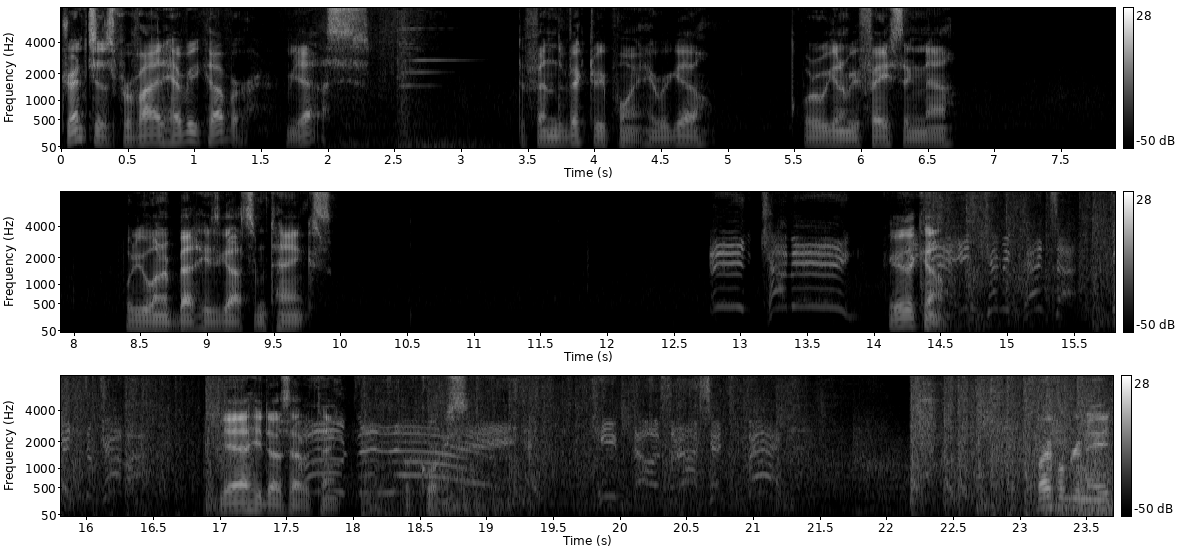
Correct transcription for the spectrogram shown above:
Trenches provide heavy cover. Yes. Defend the victory point. Here we go. What are we going to be facing now? What do you want to bet he's got some tanks? Incoming! Here they come. Incoming Get to cover! Yeah, he does have a tank. Of course. Keep those back! Rifle grenade.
